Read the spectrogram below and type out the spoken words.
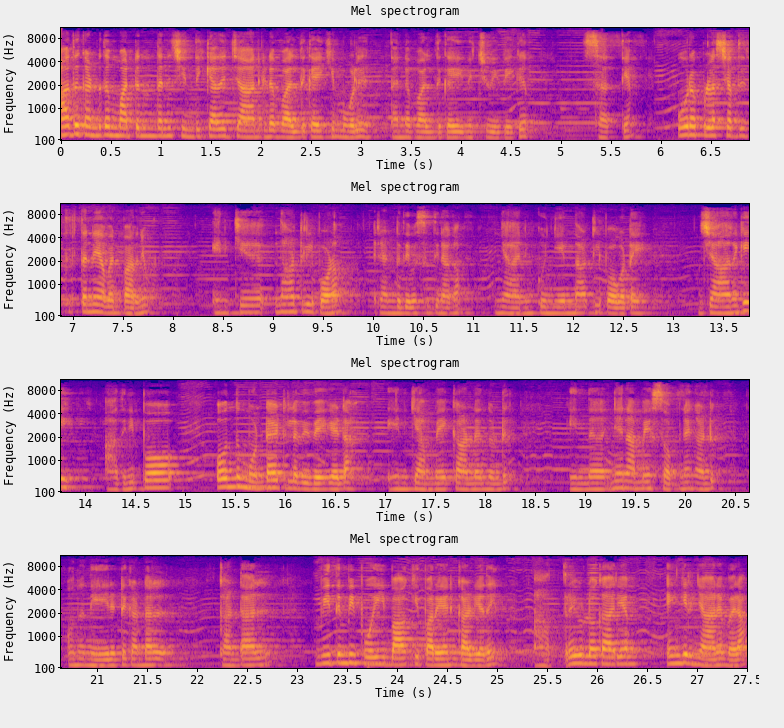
അത് കണ്ടത് മറ്റൊന്നും തന്നെ ചിന്തിക്കാതെ ജാനകിയുടെ വലുത് കൈക്ക് മുകളിൽ തന്റെ വലുത് കൈ വെച്ചു വിവേക്. സത്യം ഉറപ്പുള്ള ശബ്ദത്തിൽ തന്നെ അവൻ പറഞ്ഞു എനിക്ക് നാട്ടിൽ പോകണം രണ്ട് ദിവസത്തിനകം ഞാനും കുഞ്ഞിയും നാട്ടിൽ പോകട്ടെ. ജാനകി അതിനിപ്പോൾ ഒന്നും ഉണ്ടായിട്ടില്ല വിവേകേട്ടാ എനിക്ക് അമ്മയെ കാണണമെന്നുണ്ട്. ഇന്ന് ഞാൻ അമ്മയെ സ്വപ്നം കണ്ടു. ഒന്ന് നേരിട്ട് കണ്ടാൽ കണ്ടാൽ വിതുമ്പി പോയി ബാക്കി പറയാൻ കഴിയാതെ. അത്രയുള്ള കാര്യം. എങ്കിൽ ഞാനും വരാം.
